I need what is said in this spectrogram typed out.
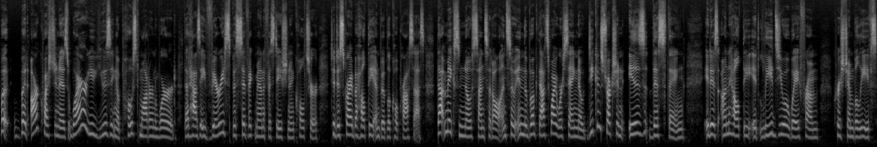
But but our question is why are you using a postmodern word that has a very specific manifestation in culture to describe a healthy and biblical process? That makes no sense at all. And so in the book that's why we're saying no, deconstruction is this thing. It is unhealthy. It leads you away from Christian beliefs,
